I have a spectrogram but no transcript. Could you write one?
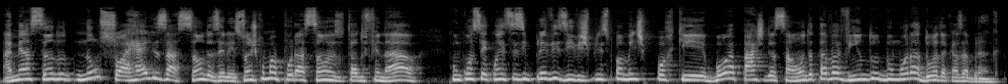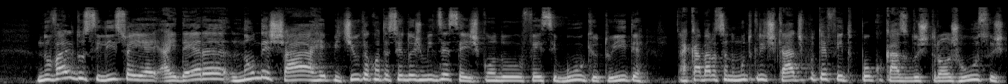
ameaçando não só a realização das eleições, como a apuração, o resultado final com consequências imprevisíveis, principalmente porque boa parte dessa onda estava vindo do morador da Casa Branca. No Vale do Silício, a ideia era não deixar repetir o que aconteceu em 2016, quando o Facebook, o Twitter acabaram sendo muito criticados por ter feito pouco caso dos trolls russos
